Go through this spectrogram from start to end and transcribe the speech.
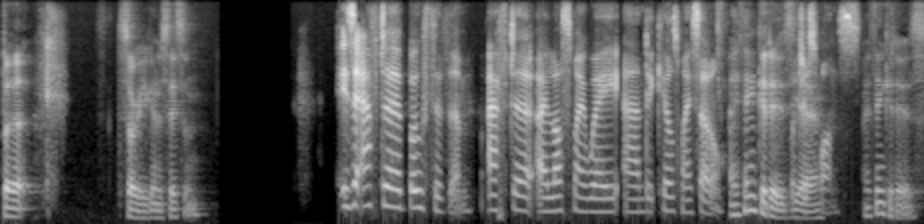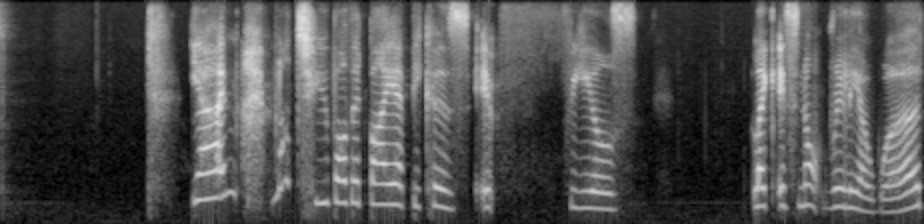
but sorry, you're going to say something. Is it after both of them? After I lost my way and it kills my soul? I think it is. Or yeah, just once. I think it is. Yeah, I'm. I'm not too bothered by it because it feels like it's not really a word.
